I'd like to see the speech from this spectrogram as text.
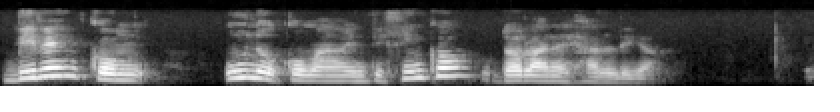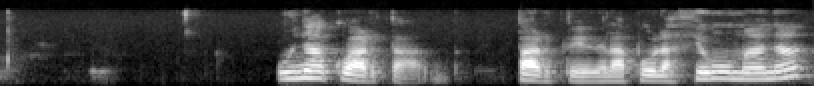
Viven con 1,25 dólares al día. Una cuarta parte de la población humana,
